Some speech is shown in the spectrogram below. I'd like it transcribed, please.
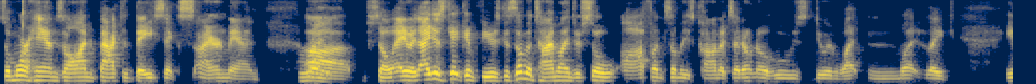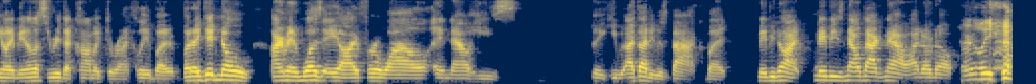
so more hands on back to basics iron man Right. uh so anyways i just get confused because some of the timelines are so off on some of these comics i don't know who's doing what and what like you know what i mean unless you read that comic directly but but i did know iron man was ai for a while and now he's like he i thought he was back but maybe not. Maybe he's now back now. I don't know. Apparently, I'm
